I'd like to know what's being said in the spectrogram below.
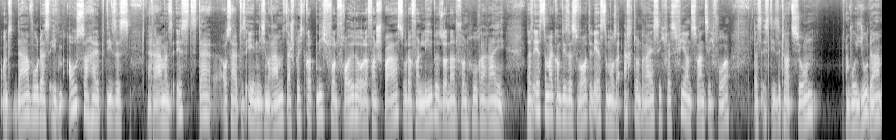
Und da, wo das eben außerhalb dieses Rahmens ist, da außerhalb des ähnlichen Rahmens, da spricht Gott nicht von Freude oder von Spaß oder von Liebe, sondern von Hurerei. Das erste Mal kommt dieses Wort in 1. Mose 38, Vers 24 vor. Das ist die Situation, wo Judah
